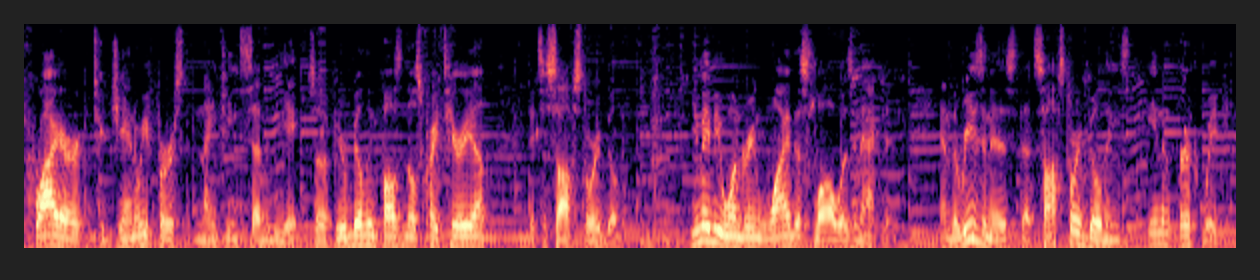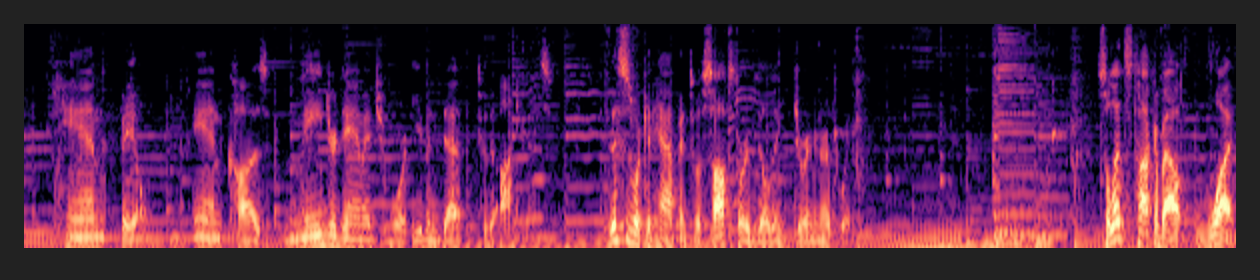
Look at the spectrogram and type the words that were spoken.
prior to January 1st, 1978. So if your building falls in those criteria, it's a soft story building. You may be wondering why this law was enacted. And the reason is that soft story buildings in an earthquake can fail and cause major damage or even death to the occupants. This is what can happen to a soft story building during an earthquake. So let's talk about what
